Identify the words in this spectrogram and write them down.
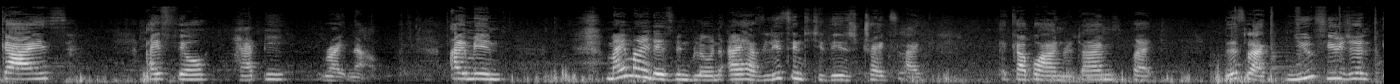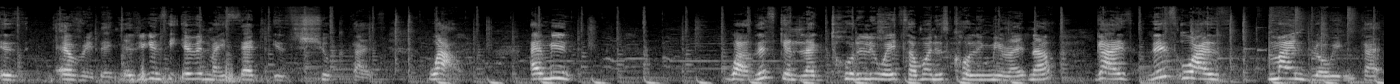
Guys, I feel happy right now. I mean, my mind has been blown. I have listened to these tracks like a couple hundred times but this like new fusion is everything. As you can see even my set is shook guys. Wow. I mean wow this can like totally wait. Someone is calling me right now. Guys this was mind-blowing guys.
